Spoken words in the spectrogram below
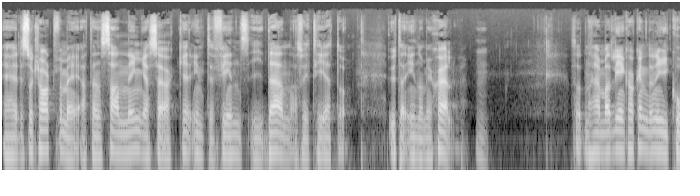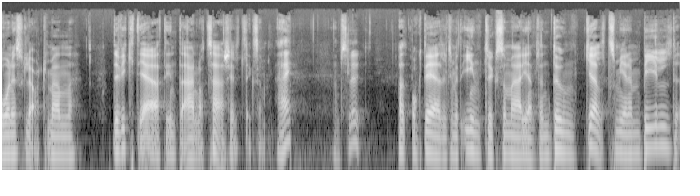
eh, Det står klart för mig att den sanning jag söker inte finns i den, alltså i teet då, utan inom mig själv. Mm. Så den här madeleinekakan den är ju ikonisk såklart, men det viktiga är att det inte är något särskilt liksom. Nej, absolut. Att, och det är liksom ett intryck som är egentligen dunkelt, som ger en bild,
